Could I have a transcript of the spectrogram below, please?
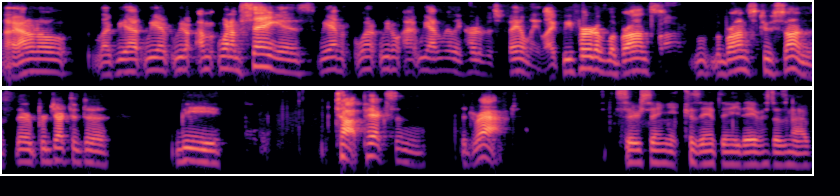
Like I don't know. Like we have, we have, we don't. I'm, what I'm saying is, we haven't, what- we don't, we haven't really heard of his family. Like we've heard of LeBron's, LeBron's two sons. They're projected to be top picks in the draft. So you're saying because Anthony Davis doesn't have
